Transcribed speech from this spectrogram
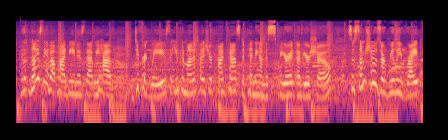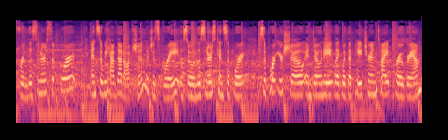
The nice thing about Podbean is that we have different ways that you can monetize your podcast depending on the spirit of your show. So some shows are really ripe for listener support, and so we have that option, which is great. So listeners can support support your show and donate like with a patron type program.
